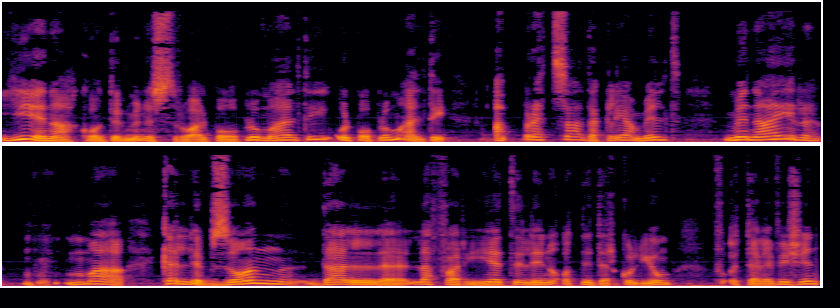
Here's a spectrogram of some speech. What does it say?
Jiena kont il-Ministru għal poplu Malti u l-poplu Malti apprezza dak li għamilt minajr ma kelli bżon dal-affarijiet li noqgħod nidher kuljum fuq it-television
